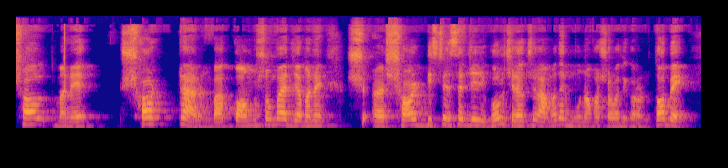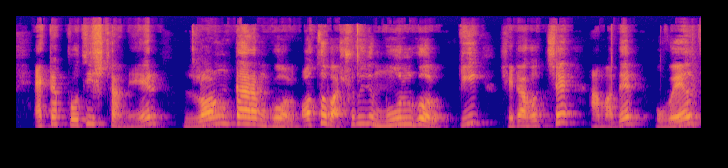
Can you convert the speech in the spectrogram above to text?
সল- মানে শর্ট টার্ম বা কম সময়ের যে মানে শর্ট ডিস্টেন্সের যে গোল সেটা হচ্ছে আমাদের মুনাফা সর্বাধিকরণ। তবে একটা প্রতিষ্ঠানের লং টার্ম গোল অথবা শুধু যে মূল গোল কি, সেটা হচ্ছে আমাদের ওয়েলথ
